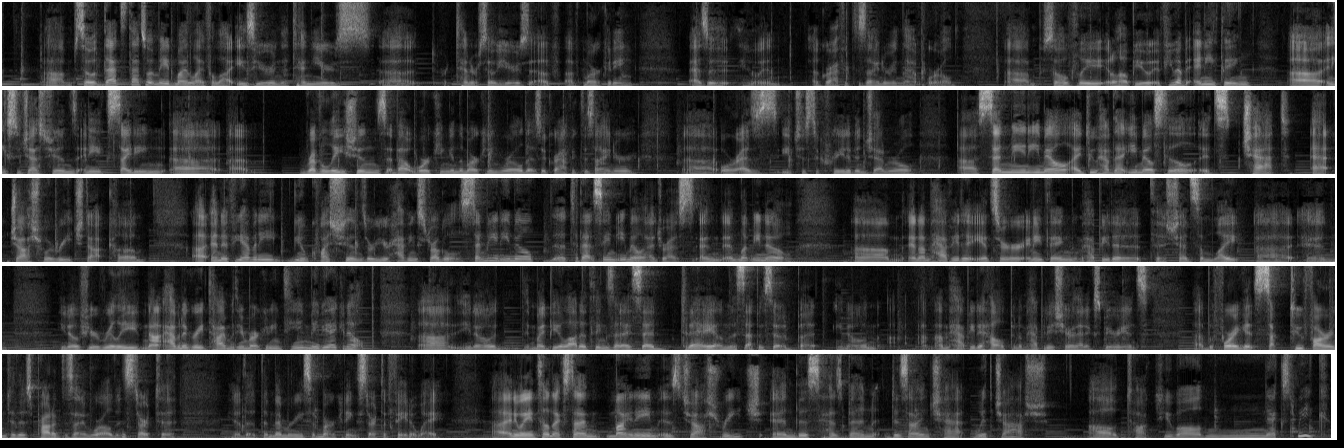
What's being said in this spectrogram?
Um, so that's that's what made my life a lot easier in the 10 years uh, or 10 or so years of, of marketing as a you know in a graphic designer in that world. Um, so hopefully it'll help you. If you have anything, uh, any suggestions, any exciting uh, uh, revelations about working in the marketing world as a graphic designer uh, or as just a creative in general, uh, send me an email. I do have that email still. It's chat at joshuareach.com. Uh, and if you have any you know questions or you're having struggles, send me an email uh, to that same email address and, and let me know. Um, and I'm happy to answer anything. I'm happy to, to shed some light. Uh, and, you know, if you're really not having a great time with your marketing team, maybe I can help. Uh, you know, it, it, might be a lot of things that I said today on this episode, but, you know, I'm, I'm happy to help and I'm happy to share that experience uh, before I get sucked too far into this product design world and start to, you know, the, the memories of marketing start to fade away. Uh, anyway, until next time, my name is Josh Reach, and this has been Design Chat with Josh. I'll talk to you all next week.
